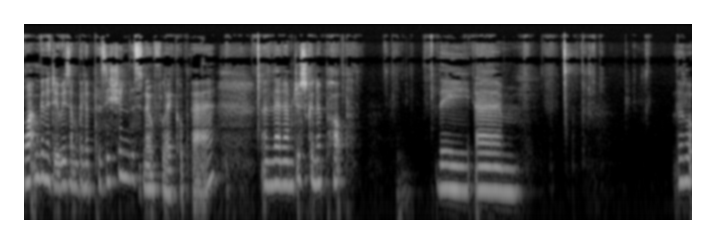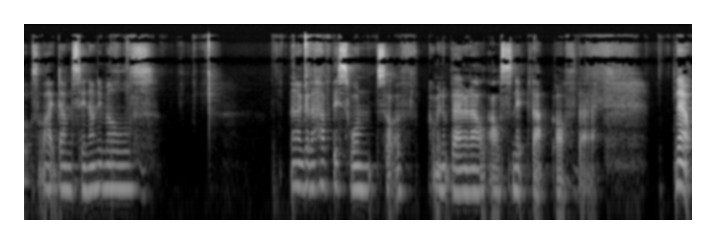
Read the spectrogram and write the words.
what I'm going to do is I'm going to position the snowflake up there and then I'm just going to pop the, um, they looks like dancing animals. And I'm going to have this one sort of coming up there and I'll, I'll snip that off there. Now,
